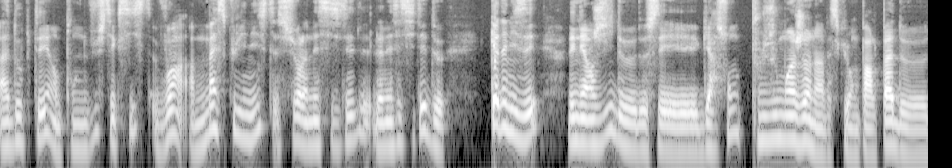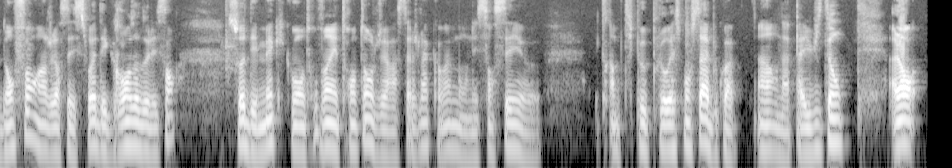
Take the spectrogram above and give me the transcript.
adopter un point de vue sexiste, voire masculiniste sur la nécessité de canaliser l'énergie de, ces garçons plus ou moins jeunes, hein, parce qu'on ne parle pas d'enfants, hein, c'est soit des grands adolescents, soit des mecs qui ont entre 20 et 30 ans, je veux dire, à cet âge-là quand même, on est censé euh, être un petit peu plus responsable, quoi. Hein, on n'a pas 8 ans. Alors,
